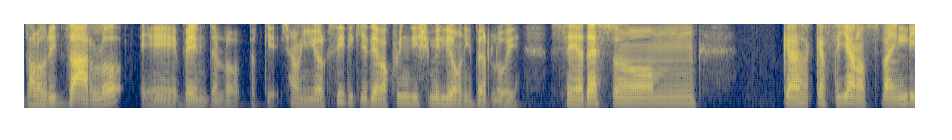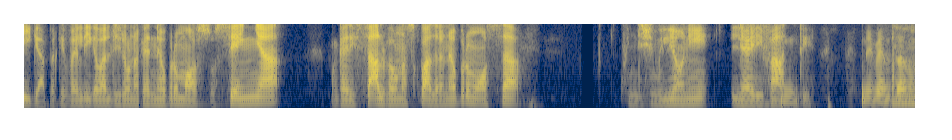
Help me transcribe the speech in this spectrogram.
valorizzarlo e venderlo. Perché diciamo, New York City chiedeva 15 milioni per lui. Se adesso mh, mm, Castellanos va in Liga, perché va in Liga va al Girona che è neopromosso, segna, magari salva una squadra neopromossa, 15 milioni li hai rifatti. Mm diventano,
